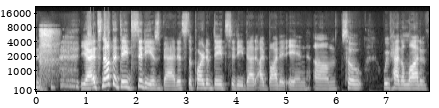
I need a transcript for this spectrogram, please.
yeah, it's not that Dade City is bad. It's the part of Dade City that I bought it in. Um, so we've had a lot of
